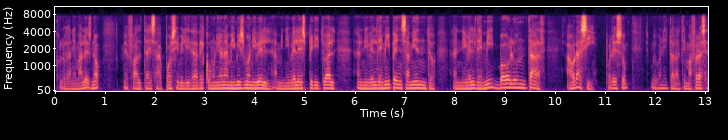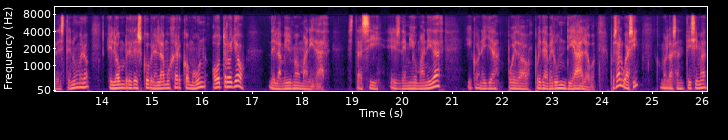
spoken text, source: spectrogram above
Con los animales no. Me falta esa posibilidad de comunión a mi mismo nivel, a mi nivel espiritual, al nivel de mi pensamiento, al nivel de mi voluntad. Ahora sí, por eso muy bonita la última frase de este número, el hombre descubre en la mujer como un otro yo. de la misma humanidad. Esta sí es de mi humanidad y con ella puedo, puede haber un diálogo. Pues algo así como la Santísima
